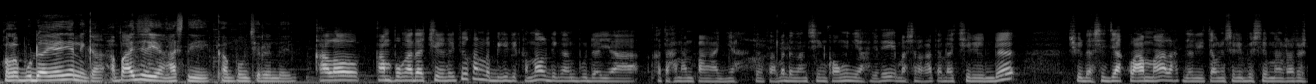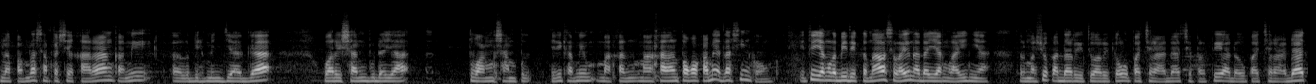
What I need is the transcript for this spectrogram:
Kalau budayanya nih kak, apa aja sih yang khas di kampung Cirende ini? Kalau kampung adat Cirende itu kan lebih dikenal dengan budaya ketahanan pangannya, terutama dengan singkongnya. Jadi masyarakat adat Cirende sudah sejak lama lah dari tahun 1918 sampai sekarang kami eh, lebih menjaga warisan budaya tuang sampe. Jadi kami makan makanan pokok kami adalah singkong. Itu yang lebih dikenal selain ada yang lainnya. Termasuk ada ritual-ritual upacara adat seperti ada upacara adat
